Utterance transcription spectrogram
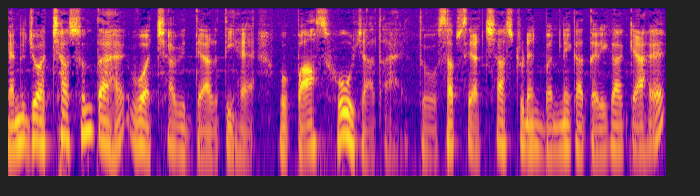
यानी जो अच्छा सुनता है, वो अच्छा विद्यार्थी है। वो पास हो जाता है। तो सबसे अच्छा स्टूडेंट बनने का तरीका क्या है?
